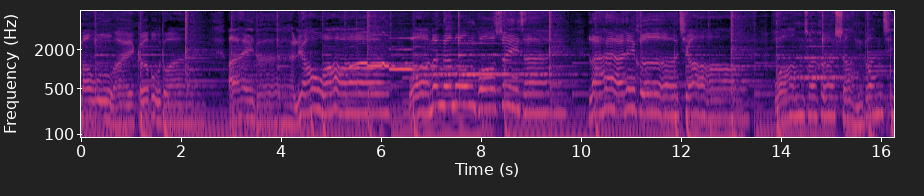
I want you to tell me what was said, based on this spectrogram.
茫雾霭割不断爱的瞭望。我们的梦破碎在奈何桥，望穿河上断情，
